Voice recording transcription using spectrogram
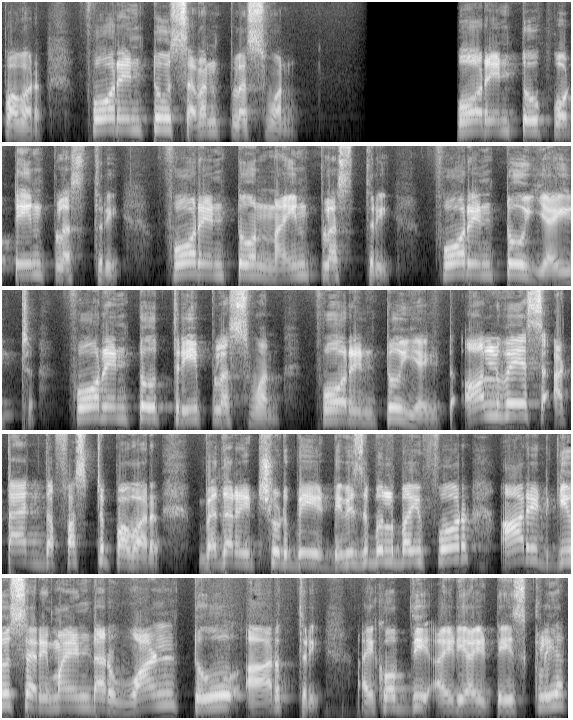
power. 4 into 7 plus 1 4 into 14 plus 3, 4 into 9 plus 3, 4 into 8, 4 into 3 plus 1, 4 into 8. Always attack the first power, whether it should be divisible by 4 or it gives a reminder 1, 2 or 3. I hope the idea it is clear.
